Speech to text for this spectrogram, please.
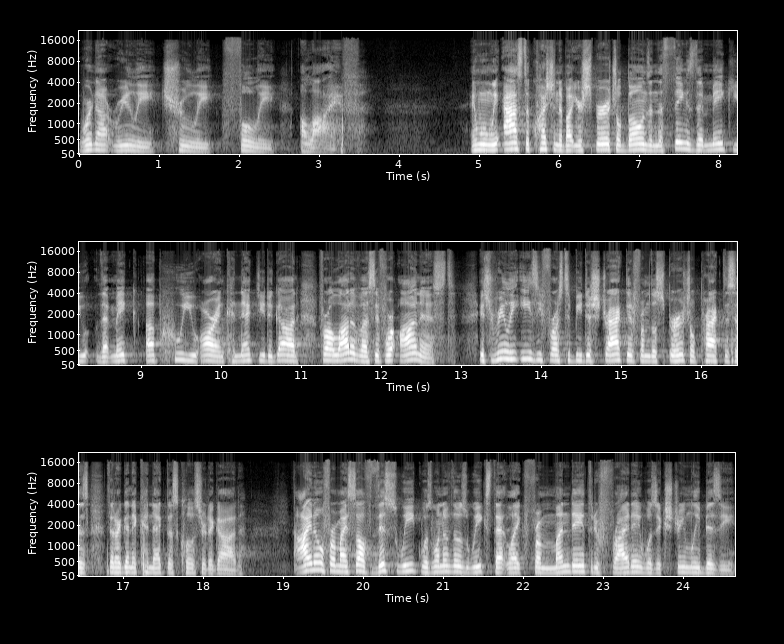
we're not really, truly, fully alive. And when we ask the question about your spiritual bones and the things that make you that make up who you are and connect you to God, for a lot of us, if we're honest, it's really easy for us to be distracted from those spiritual practices that are going to connect us closer to God. I know for myself, this week was one of those weeks that, like, from Monday through Friday was extremely busy.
